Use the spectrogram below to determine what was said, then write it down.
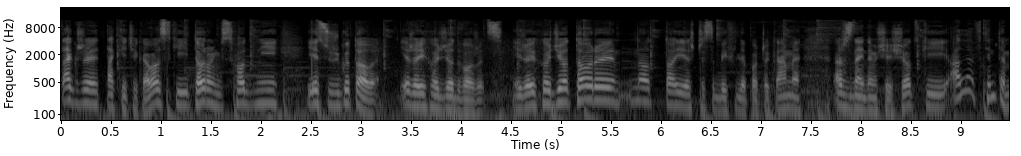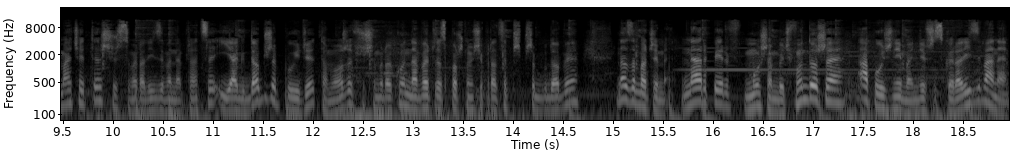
Także takie ciekawostki, Toruń Wschodni jest już gotowy, jeżeli chodzi o dworzec. Jeżeli chodzi o tory, no to jeszcze sobie chwilę poczekamy, aż znajdą się środki, ale w tym temacie też już są realizowane prace i jak dobrze pójdzie, to może w przyszłym roku nawet rozpoczną się prace przy przebudowie. No zobaczymy. Najpierw muszą być fundusze, a później będzie wszystko realizowane.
